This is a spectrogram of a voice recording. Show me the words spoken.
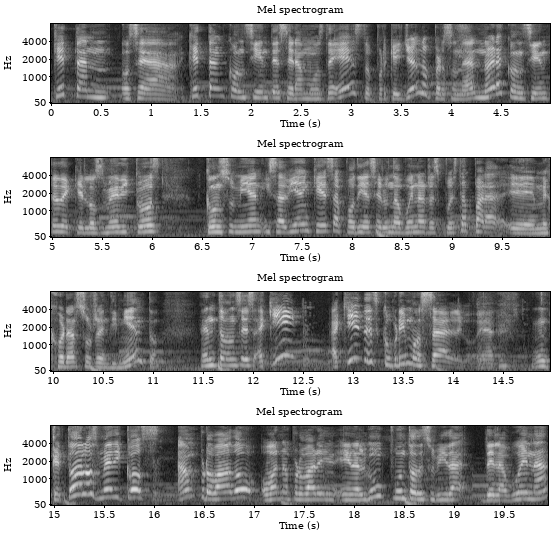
qué tan, o sea, qué tan conscientes éramos de esto, porque yo en lo personal no era consciente de que los médicos consumían y sabían que esa podía ser una buena respuesta para eh, mejorar su rendimiento. Entonces aquí, aquí descubrimos algo, que todos los médicos han probado o van a probar en, en algún punto de su vida de la buena,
